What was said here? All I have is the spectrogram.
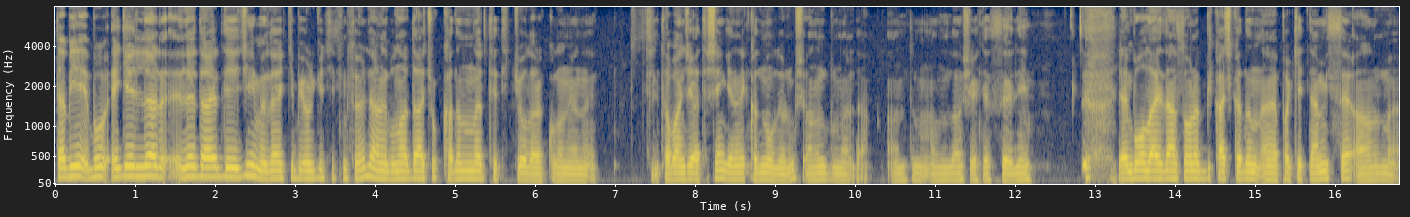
Tabii bu Egelilerle dair diyeceğim özellikle bir örgüt ismi söyledi. Hani bunlar daha çok kadınları tetikçi olarak kullanıyor. Yani sil tabancayı ateşleyen genelde kadın oluyormuş. Anladın bunlar da. Anladım. Ondan şöyle söyleyeyim. yani bu olaydan sonra birkaç kadın e, paketlenmişse anladın mı?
